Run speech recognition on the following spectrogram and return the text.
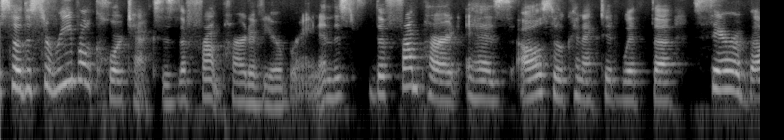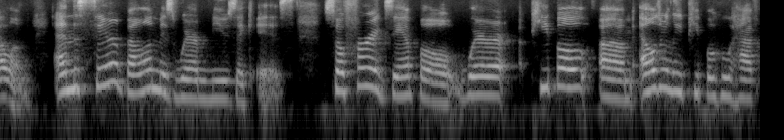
so the cerebral cortex is the front part of your brain and this the front part has also connected with the cerebellum and the cerebellum is where music is. So for example where people um, elderly people who have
